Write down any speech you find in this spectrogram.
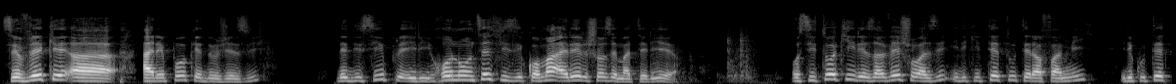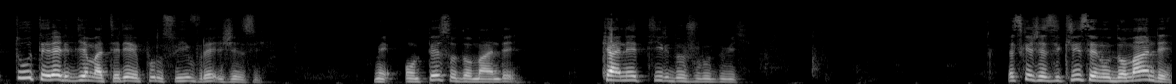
C'est vrai qu'à à, l'époque de Jésus, les disciples ils renonçaient physiquement à des choses matérielles. Aussitôt qu'ils les avaient choisis, ils quittaient toute la famille, ils quittaient tous les biens matériels pour suivre Jésus. Mais on peut se demander, qu'en est-il d'aujourd'hui? Est-ce que Jésus-Christ nous demande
